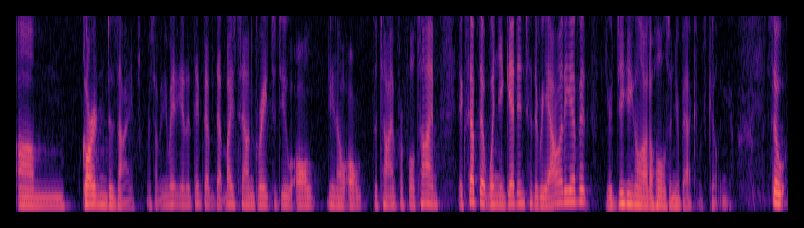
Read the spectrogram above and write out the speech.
um, garden design or something. You may you know, think that that might sound great to do all, you know, all the time for full time, except that when you get into the reality of it, you're digging a lot of holes in your back and it's killing you. So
